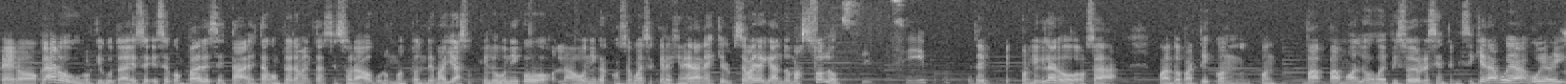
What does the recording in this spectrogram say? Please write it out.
Pero claro, porque puta, ese, ese compadre se está, está completamente asesorado por un montón de payasos que lo único, las únicas consecuencias que le generan es que él se vaya quedando más solo. Sí. Sí. Porque claro, o sea, cuando partís con, con- va- vamos a los episodios recientes, ni siquiera voy a, voy a ir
